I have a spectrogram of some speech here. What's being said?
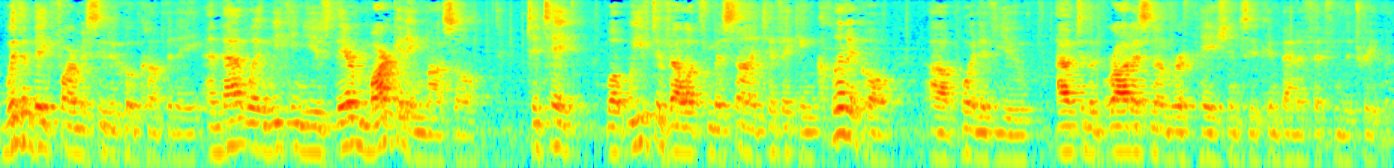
with a big pharmaceutical company, and that way we can use their marketing muscle to take what we've developed from a scientific and clinical uh, point of view out to the broadest number of patients who can benefit from the treatment.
